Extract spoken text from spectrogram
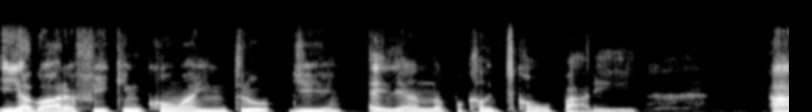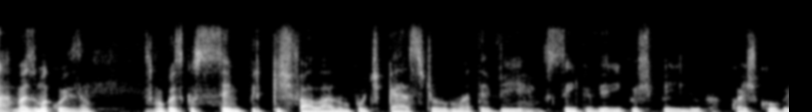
E agora fiquem com a intro de Alien Apocalyptical Party. Ah, mais uma coisa. Uma coisa que eu sempre quis falar num podcast ou numa TV, sempre virei pro espelho com a escova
